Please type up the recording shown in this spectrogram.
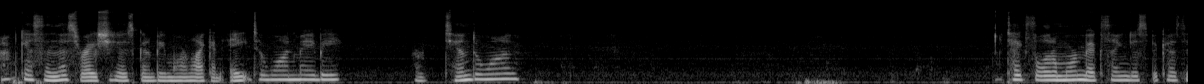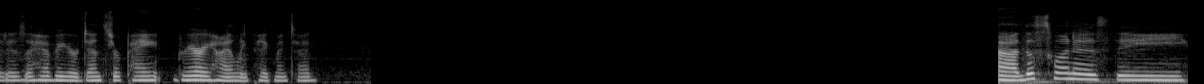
I, am guessing this ratio is going to be more like an 8 to 1 maybe, or 10 to 1. It takes a little more mixing just because it is a heavier, denser paint, very highly pigmented. Uh, this one is the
